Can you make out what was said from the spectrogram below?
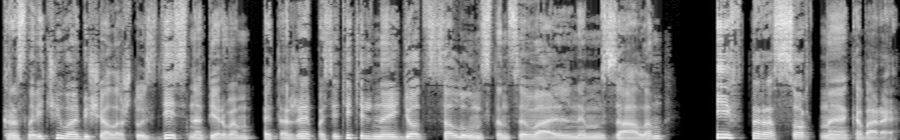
красноречиво обещала, что здесь, на первом этаже, посетитель найдет салун с танцевальным залом и второсортное кабаре.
